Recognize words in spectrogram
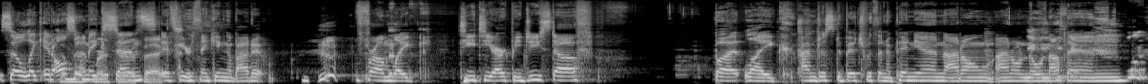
So like it also Matt makes Mercer sense effect. if you're thinking about it from like TTRPG stuff. But like I'm just a bitch with an opinion. I don't I don't know nothing. Well,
